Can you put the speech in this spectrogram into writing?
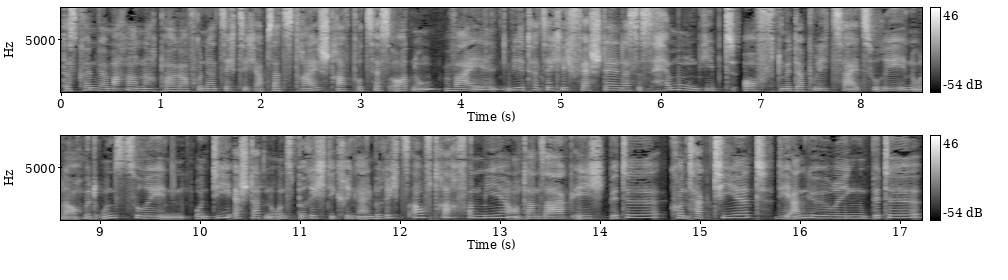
Das können wir machen nach 160 Absatz 3 Strafprozessordnung, weil wir tatsächlich feststellen, dass es Hemmungen gibt, oft mit der Polizei zu reden oder auch mit uns zu reden. Und die erstatten uns Bericht. Die kriegen einen Berichtsauftrag von von mir und dann sage ich, bitte kontaktiert die Angehörigen, bitte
